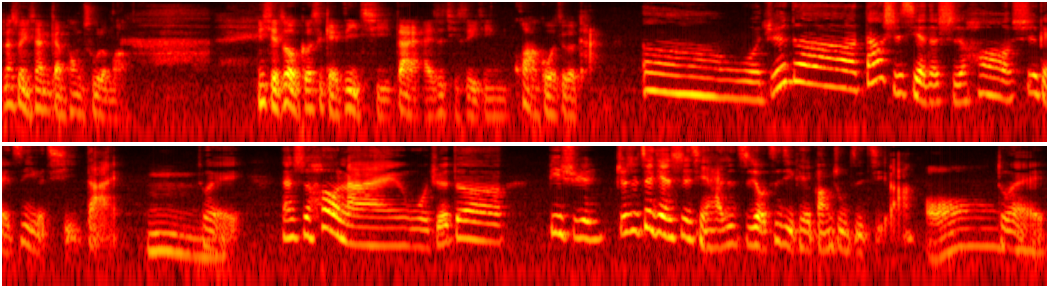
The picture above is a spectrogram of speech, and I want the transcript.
那所以你现在你敢碰触了吗？你写这首歌是给自己期待，还是其实已经跨过这个坎？嗯，我觉得当时写的时候是给自己一个期待。嗯，对，但是后来我觉得。必须就是这件事情，还是只有自己可以帮助自己啦。哦，对，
